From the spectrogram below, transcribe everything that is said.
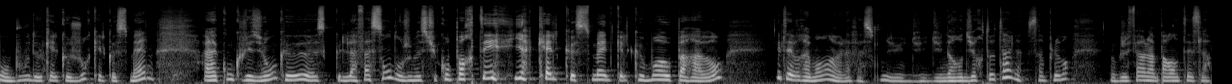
au bout de quelques jours, quelques semaines, à la conclusion que euh, la façon dont je me suis comportée il y a quelques semaines, quelques mois auparavant, était vraiment euh, la façon d'une ordure totale, simplement. Donc je vais faire la parenthèse là.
